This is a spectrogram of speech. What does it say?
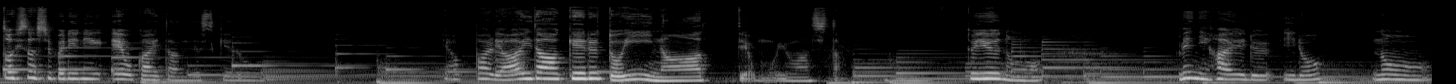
と久しぶりに絵を描いたんですけどやっぱり間空けるといいなって思いました。というのも目に入る色の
